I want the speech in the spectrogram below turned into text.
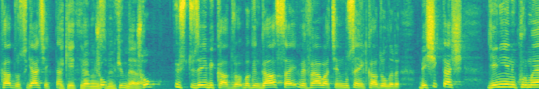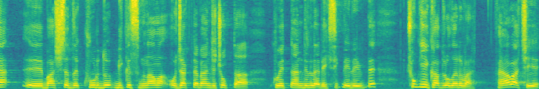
kadrosu gerçekten Peki etkilenmemesi mümkün mü Eren? Çok üst düzey bir kadro. Bakın Galatasaray ve Fenerbahçe'nin bu seneki kadroları Beşiktaş yeni yeni kurmaya e, başladı. Kurdu bir kısmını ama Ocak'ta bence çok daha kuvvetlendirirler eksikleriyle birlikte. Çok iyi kadroları var. Fenerbahçe'yi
